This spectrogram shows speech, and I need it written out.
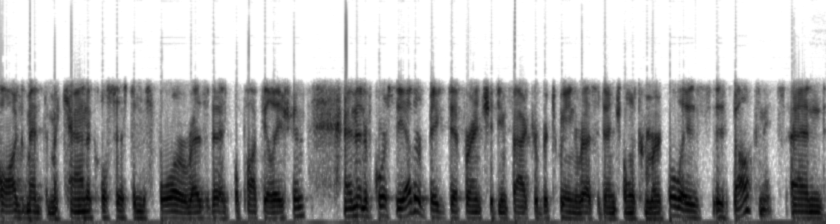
augment the mechanical systems for a residential population, and then of course the other big differentiating factor between residential and commercial is is balconies, and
